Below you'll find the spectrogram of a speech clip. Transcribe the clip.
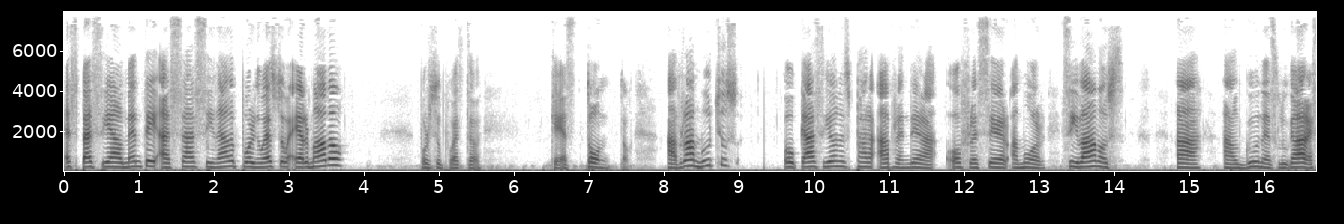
especialmente asesinados por nuestro hermano? Por supuesto que es tonto. Habrá muchas ocasiones para aprender a ofrecer amor si vamos a algunos lugares.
